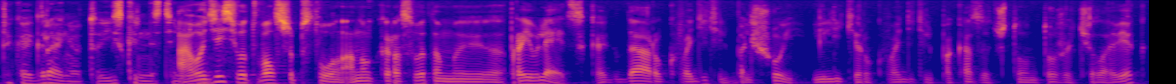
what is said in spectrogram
такая грань вот искренности. А вот здесь вот волшебство, оно как раз в этом и проявляется. Когда руководитель, большой, великий руководитель показывает, что он тоже человек,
